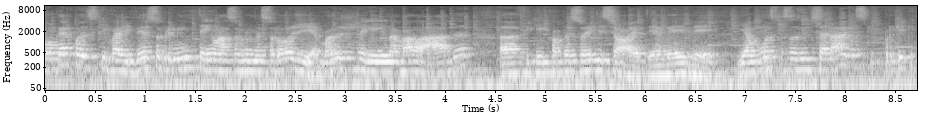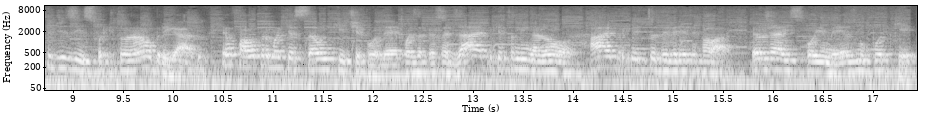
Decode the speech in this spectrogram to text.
qualquer coisa que vai ver sobre mim tem lá sobre minha sorologia. Mas eu já cheguei na balada, uh, fiquei com a pessoa e disse, ó, oh, eu tenho HIV. E algumas pessoas me disseram, ah, mas por que que tu diz isso? Porque tu não é obrigado. Eu falo por uma questão que, tipo, depois a pessoa diz, ah, é porque tu me enganou, ah, é porque tu deveria ter falado. Eu já exponho mesmo, por quê?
